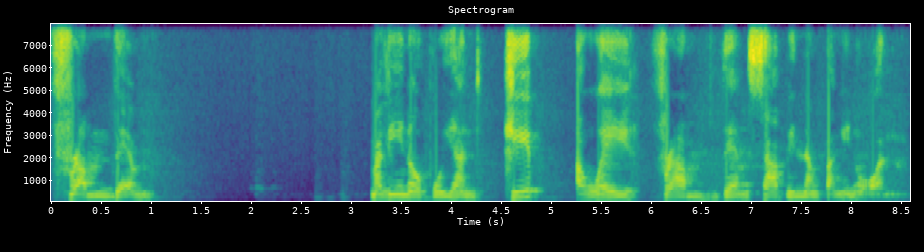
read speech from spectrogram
from them. Malinaw po yan. Keep away from them, sabi ng Panginoon.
